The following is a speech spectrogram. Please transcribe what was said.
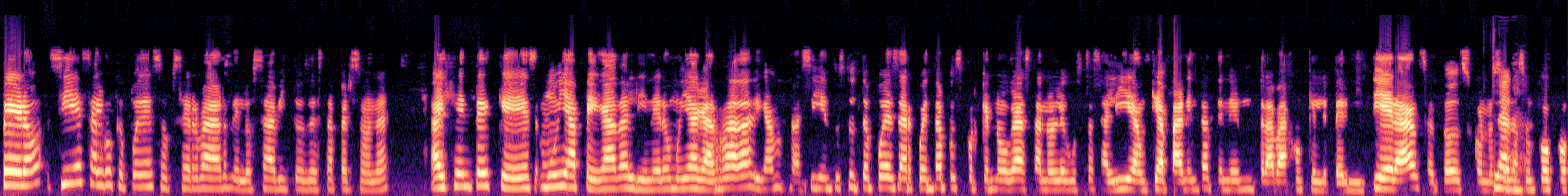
Pero sí es algo que puedes observar de los hábitos de esta persona hay gente que es muy apegada al dinero, muy agarrada, digamos así, entonces tú te puedes dar cuenta pues porque no gasta, no le gusta salir, aunque aparenta tener un trabajo que le permitiera, o sea, todos conocemos un poco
